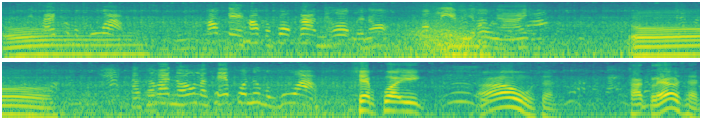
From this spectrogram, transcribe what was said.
โอ้ คล้ายกับมักบวบ ข้าวแกงข้าวกระปอกก้านไม่ออกเลยเนาะปอกเรียบไม่ออกไงโอ้เอาสวัสดน้องละเซฟคนหนึงหมกบวบแซ่บกว่าอีก อืมเอ้าสันคักแล้วสัน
